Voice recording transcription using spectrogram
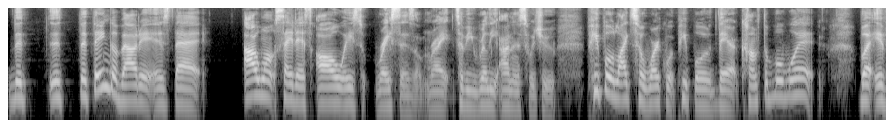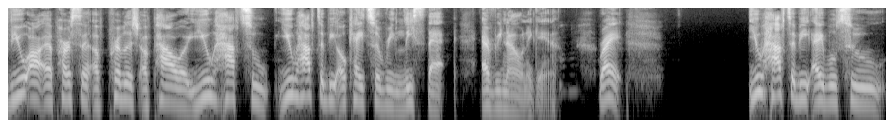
the the the thing about it is that I won't say it's always racism, right? To be really honest with you. People like to work with people they're comfortable with. But if you are a person of privilege of power, you have to you have to be okay to release that every now and again. Right? You have to be able to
